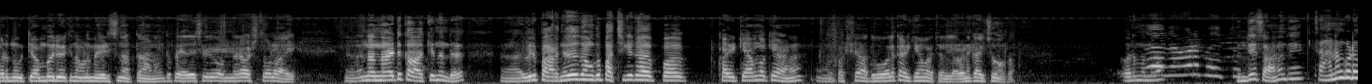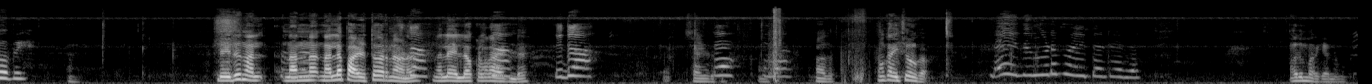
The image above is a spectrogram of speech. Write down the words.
ഒരു നൂറ്റി അമ്പത് രൂപയ്ക്ക് നമ്മൾ മേടിച്ച് നട്ടതാണ്. ഇതിപ്പോ ഏകദേശം ഒരു ഒന്നര വർഷത്തോളമായി. നന്നായിട്ട് കാക്കുന്നുണ്ട് ഇവർ പറഞ്ഞത് നമുക്ക് പച്ചയ്ക്ക് കഴിക്കാമെന്നൊക്കെയാണ്. പക്ഷെ അതുപോലെ കഴിക്കാൻ പറ്റില്ല. വേണേ കഴിച്ചു നോക്കാം. എന്താ? അവിടെ പോയി എന്തേ സാധനം എന്തേ സാധനം കൂടെ പോപ്പി. ഇത് നല്ല- നല്ല പഴുത്ത ഒരെണ്ണാണ്. നല്ല യെല്ലോ കളർ ആയിട്ടുണ്ട്. ഇതാ. സൈഡ് ഇതാ അത്. നമുക്ക് കഴിച്ചു നോക്കാം. ദേ, ഇതും കൂടെ പോയി തട്ടിയത് അതും പറിക്കാം നമുക്ക്.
